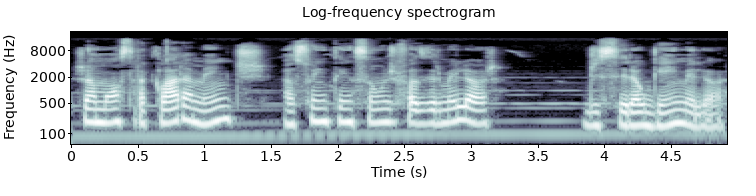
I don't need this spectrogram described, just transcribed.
já mostra claramente a sua intenção de fazer melhor, de ser alguém melhor.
